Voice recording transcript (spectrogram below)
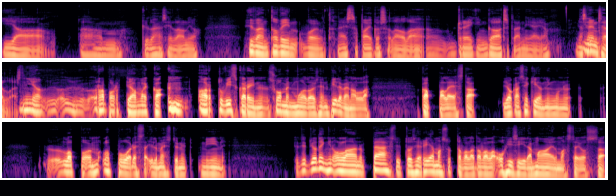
Ja um, kyllähän siellä on jo hyvän tovin voinut näissä paikoissa laulaa Drakein God's Plania ja, ja sen sellaista. Niin ja raporttia on vaikka Arttu Viskarin Suomen muotoisen pilven alla kappaleesta, joka sekin on niin kuin loppu, loppuvuodesta ilmestynyt, niin jotenkin ollaan päästy tosi riemastuttavalla tavalla ohi siitä maailmasta, jossa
